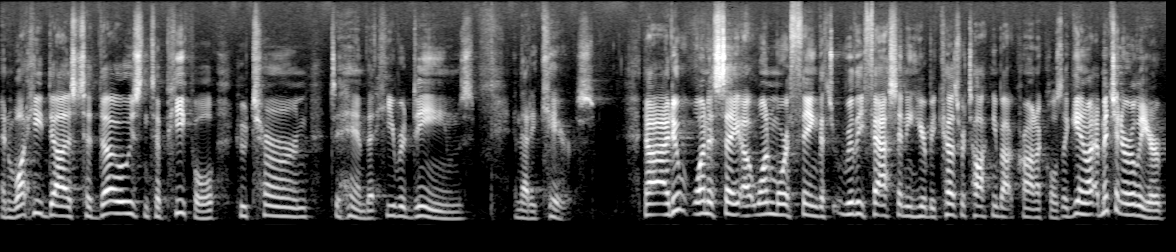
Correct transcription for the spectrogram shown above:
and what he does to those and to people who turn to him, that he redeems and that he cares. Now, I do want to say uh, one more thing that's really fascinating here because we're talking about Chronicles. Again, I mentioned earlier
